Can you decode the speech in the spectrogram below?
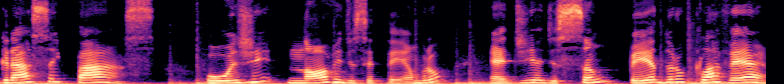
Graça e paz. Hoje, 9 de setembro, é dia de São Pedro Claver.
